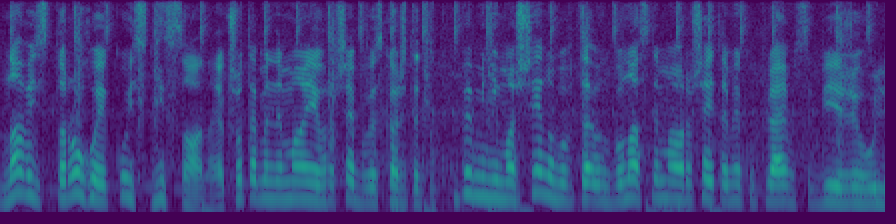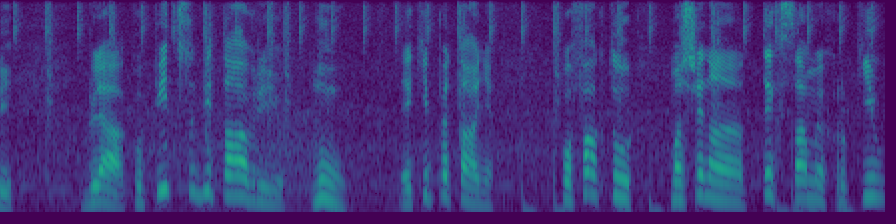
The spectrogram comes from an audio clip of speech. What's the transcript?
навіть старого якогось Нісана. Якщо в тебе немає грошей, бо ви скажете, то купи мені машину, бо в, тебе, в нас немає грошей, то ми купляємо собі Жигулі. Бля, купіть собі Таврію. Ну, які питання? По факту, машина тих самих років,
